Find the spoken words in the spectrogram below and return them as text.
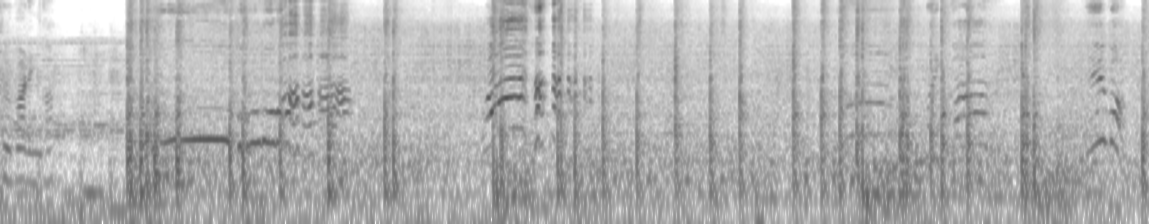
불발인가? 대박.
